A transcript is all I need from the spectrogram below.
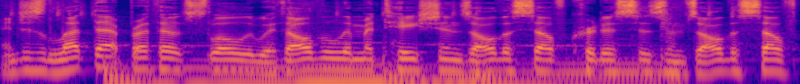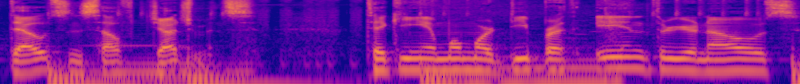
And just let that breath out slowly with all the limitations, all the self criticisms, all the self doubts, and self judgments. Taking in one more deep breath in through your nose,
